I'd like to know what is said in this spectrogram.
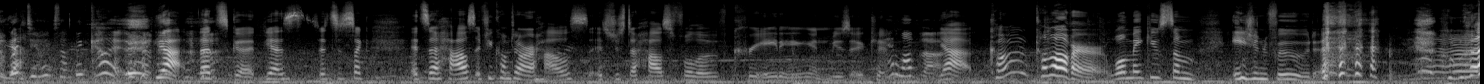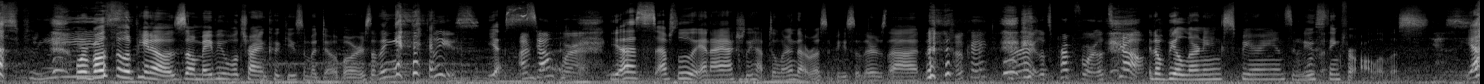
we're doing something good. yeah, that's good. Yes, it's just like it's a house. If you come to our house, it's just a house full of creating and music. And, I love that. Yeah, come come over. We'll make you some Asian food. Yes, please. We're both Filipinos, so maybe we'll try and cook you some adobo or something. Please. yes. I'm down for it. Yes, absolutely. And I actually have to learn that recipe, so there's that. Okay. All right, let's prep for it. Let's go. It'll be a learning experience, a new thing for all of us. Yes. Yeah.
